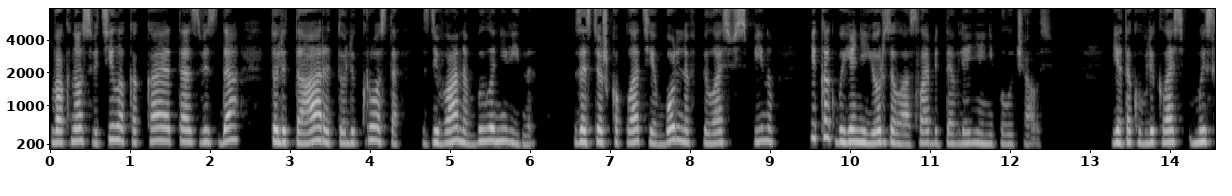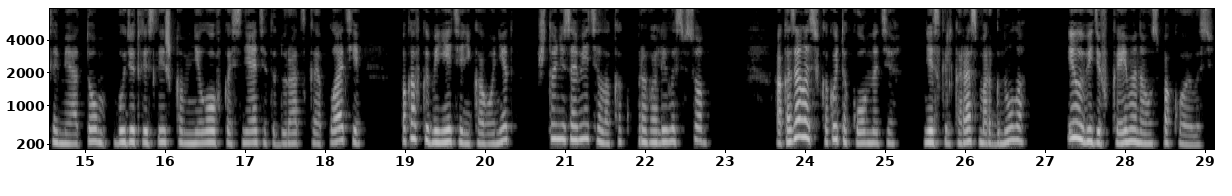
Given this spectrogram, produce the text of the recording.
В окно светила какая-то звезда, то ли Таары, то ли Кроста, с дивана было не видно. Застежка платья больно впилась в спину, и как бы я ни ерзала, ослабить давление не получалось. Я так увлеклась мыслями о том, будет ли слишком неловко снять это дурацкое платье, пока в кабинете никого нет, что не заметила, как провалилась в сон. Оказалась в какой-то комнате, несколько раз моргнула и, увидев Кеймана, успокоилась.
